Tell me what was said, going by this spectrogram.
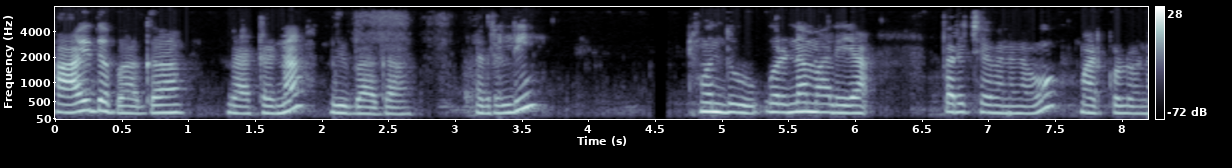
ಆಯ್ದ ಭಾಗ ವ್ಯಾಕರಣ ವಿಭಾಗ. ಅದರಲ್ಲಿ ಒಂದು ವರ್ಣಮಾಲೆಯ ಪರಿಚಯವನ್ನು ನಾವು ಮಾಡಿಕೊಳ್ಳೋಣ.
